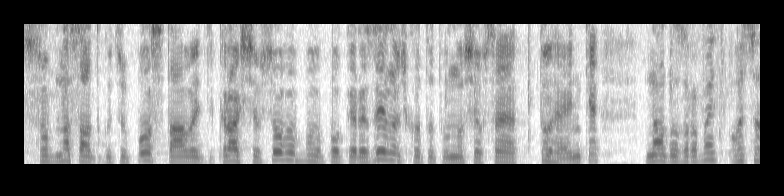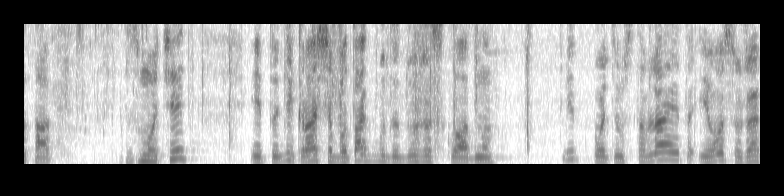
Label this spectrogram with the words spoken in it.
щоб насадку цю поставити, краще всього, бо поки резиночка, тут воно ще все тугеньке. Треба зробити ось отак. Змочить і тоді краще, бо так буде дуже складно. І потім вставляєте і ось уже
